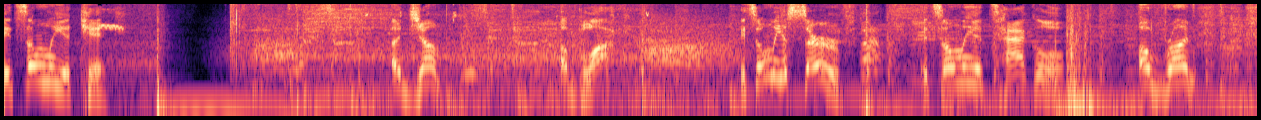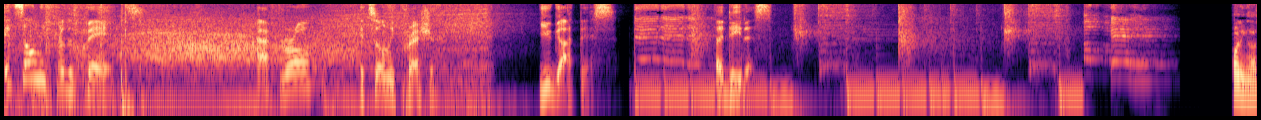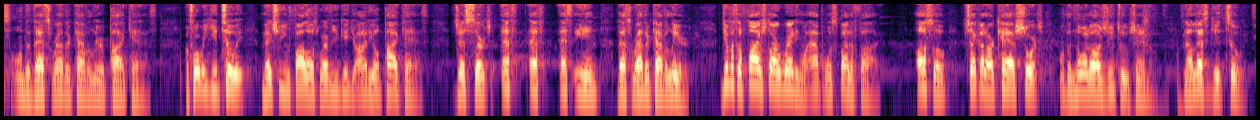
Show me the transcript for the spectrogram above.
It's only a kick, a jump, a block. It's only a serve. It's only a tackle, a run. It's only for the fans. After all, it's only pressure. You got this. Adidas. joining us on the That's Rather Cavalier podcast. Before we get to it, make sure you follow us wherever you get your audio podcasts. Just search FFSN That's Rather Cavalier. Give us a five star rating on Apple and Spotify. Also, check out our cast shorts on the Know It Alls YouTube channel. Now let's get to it.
